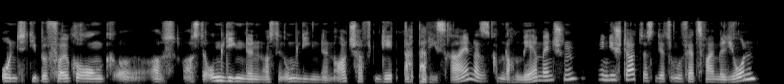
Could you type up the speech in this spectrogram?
und die Bevölkerung äh, aus, aus der umliegenden, aus den umliegenden Ortschaften geht nach Paris rein. Also es kommen noch mehr Menschen in die Stadt. Das sind jetzt ungefähr zwei Millionen.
